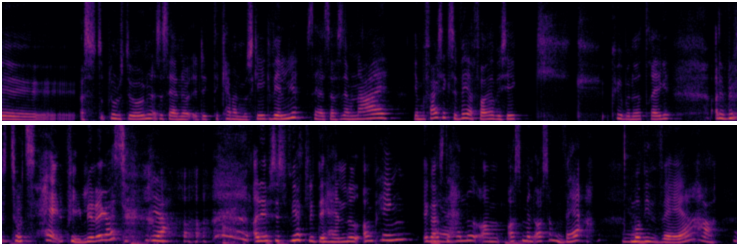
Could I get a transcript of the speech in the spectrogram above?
øh, og så blev du stående, og så sagde jeg, det, det kan man måske ikke vælge, sagde jeg så. Så sagde hun, nej, jeg må faktisk ikke servere for jer, hvis I ikke køber noget at drikke. Og det blev totalt pinligt, ikke også? Ja. og det, jeg synes virkelig, det handlede om penge, ikke også? Det handlede om, også, men også om vejr. Ja. Må vi være her? Ja.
